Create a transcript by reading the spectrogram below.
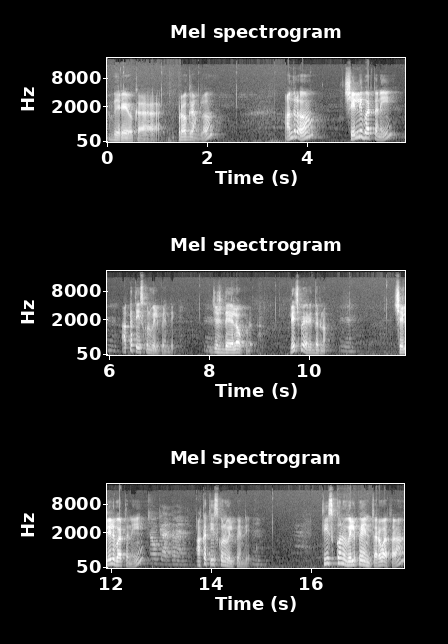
వేరే ఒక ప్రోగ్రాంలో. అందులో చెల్లి భర్తని అక్క తీసుకుని వెళ్ళిపోయింది. జస్ట్ డేలో అప్పుడు. లేచిపోయారు ఇద్దరును. చెల్లెలి భర్తని అక్క తీసుకొని వెళ్ళిపోయింది. తీసుకొని వెళ్ళిపోయిన తర్వాత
